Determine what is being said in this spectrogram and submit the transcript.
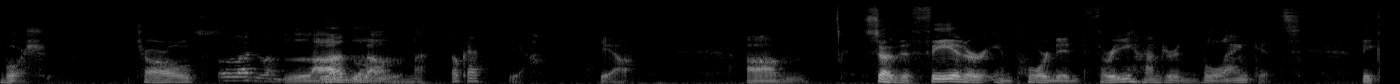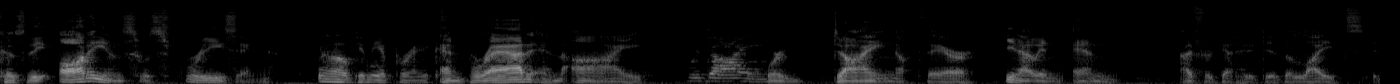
Busch. Charles Ludlam. Ludlam. Okay. Yeah, yeah. Um, so the theater imported 300 blankets because the audience was freezing, Oh, give me a break. and Brad and I We're dying. were dying up there. You know, and and I forget who did the lights. It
